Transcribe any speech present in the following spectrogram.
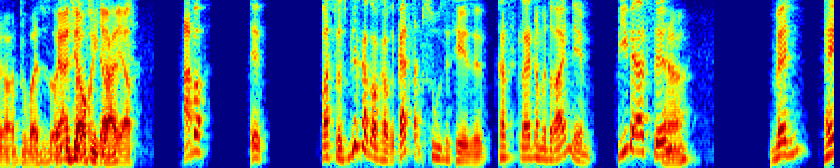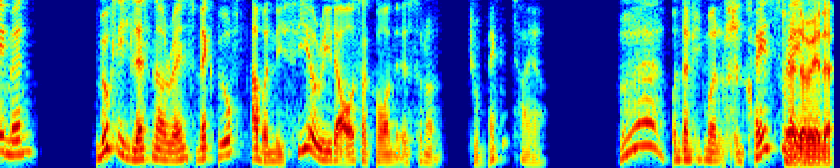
Ja, du weißt es auch. Ja, ist ja auch egal. Ja. Aber äh, was, was mir gerade auch ganz abstruse These, kannst du gleich noch mit reinnehmen. Wie wäre es denn, ja. wenn Heyman wirklich Lesnar Reigns wegwirft, aber nicht Theory der auserkorene ist, sondern Joe McIntyre? Und dann kriegt man einen Face Race.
